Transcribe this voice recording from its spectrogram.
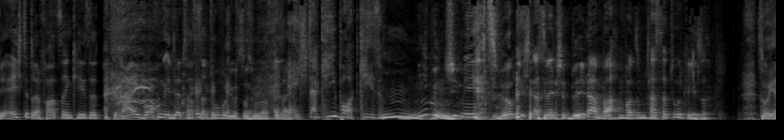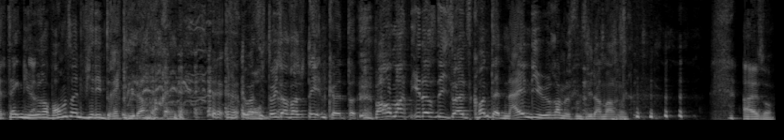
Der echte Dreifahrzeichen-Käse drei Wochen in der Tastatur von Justus Jonas Ein gereicht. echter Keyboard-Käse. Mm. Ich wünsche mir jetzt wirklich, dass welche Bilder machen von so einem Tastaturkäse. So, jetzt denken die Hörer, warum sollen wir den Dreck wieder machen? Was ich durchaus verstehen könnte. Warum macht ihr das nicht so als Content? Nein, die Hörer müssen es wieder machen. Also,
